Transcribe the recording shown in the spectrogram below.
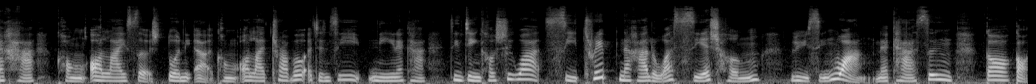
นะคะของ online search ตัวนี้ของ online travel agency นี้นะคะ จริงๆเขาชื่อว่า C Trip นะคะ หรือว่าเสียเฉิงหลี่สิงหว่างนะคะ ซึ่งก็ก่อ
